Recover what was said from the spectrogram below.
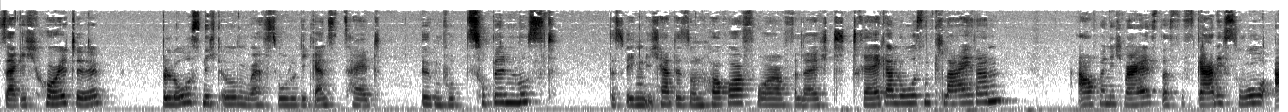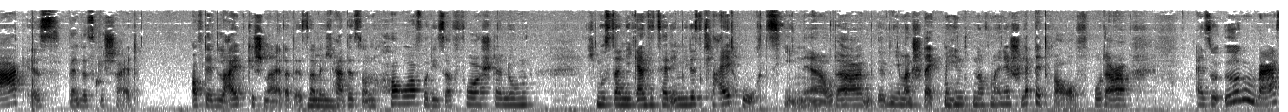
sage ich heute bloß nicht irgendwas, wo du die ganze Zeit irgendwo zuppeln musst. Deswegen, ich hatte so einen Horror vor vielleicht trägerlosen Kleidern, auch wenn ich weiß, dass das gar nicht so arg ist, wenn das gescheit auf den Leib geschneidert ist. Aber ich hatte so einen Horror vor dieser Vorstellung, ich muss dann die ganze Zeit irgendwie das Kleid hochziehen, ja, oder irgendjemand steigt mir hinten auf meine Schleppe drauf oder also irgendwas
